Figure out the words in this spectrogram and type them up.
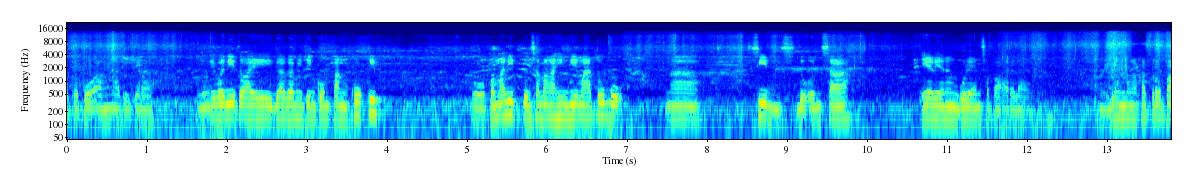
Ito po ang natitira. Yung iba dito ay gagamitin kong pang kukip o pamalit doon sa mga hindi matubo na seeds doon sa area ng gulayan sa paaralan. Ayan mga katropa.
